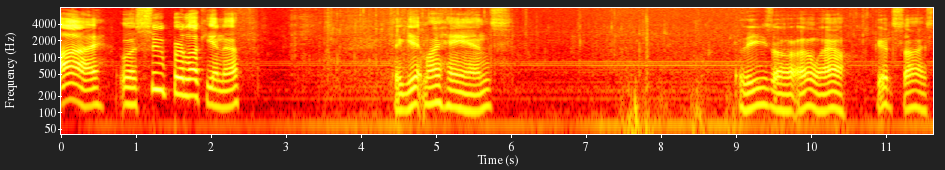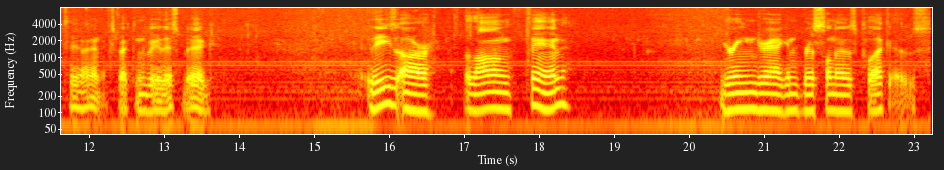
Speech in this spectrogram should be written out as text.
I was super lucky enough to get my hands. These are, oh wow, good size too. I didn't expect them to be this big. These are long fin Green Dragon Bristlenose Plecos.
